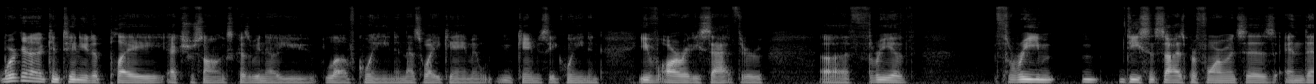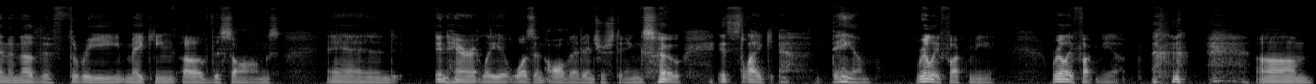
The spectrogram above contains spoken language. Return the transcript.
we're to continue to play extra songs because we know you love Queen and that's why you came and you came to see Queen and you've already sat through uh, three of three decent sized performances and then another three making of the songs and inherently it wasn't all that interesting. So it's like damn really fucked me really fucked me up. Um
